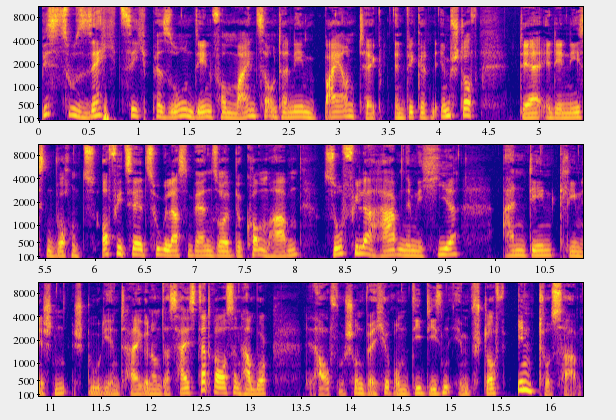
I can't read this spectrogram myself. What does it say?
bis zu 60 Personen den vom Mainzer Unternehmen BioNTech entwickelten Impfstoff, der in den nächsten Wochen offiziell zugelassen werden soll, bekommen haben. So viele haben nämlich hier an den klinischen Studien teilgenommen. Das heißt, da draußen in Hamburg laufen schon welche rum, die diesen Impfstoff Intus haben.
